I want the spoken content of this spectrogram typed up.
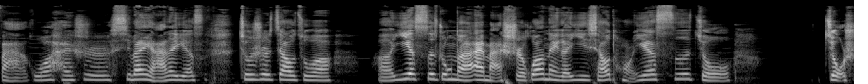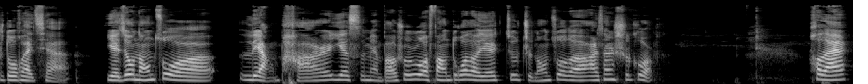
法国还是西班牙的椰丝，就是叫做呃椰丝中的爱马仕，光那个一小桶椰丝就九十多块钱，也就能做两盘椰丝面包。说如果放多了，也就只能做个二三十个。后来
